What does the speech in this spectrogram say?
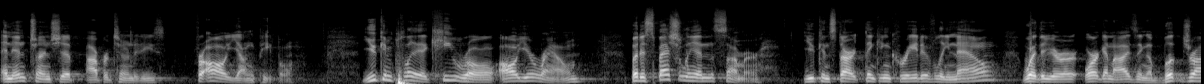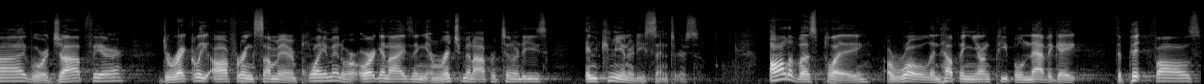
and internship opportunities for all young people. You can play a key role all year round, but especially in the summer. You can start thinking creatively now, whether you're organizing a book drive or a job fair, directly offering summer employment, or organizing enrichment opportunities in community centers. All of us play a role in helping young people navigate the pitfalls,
